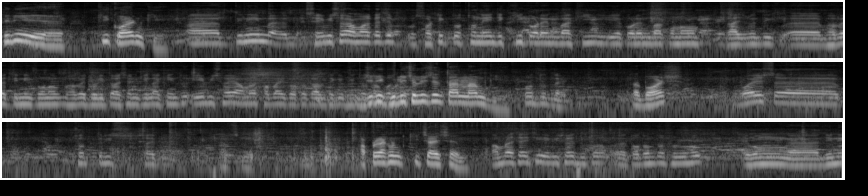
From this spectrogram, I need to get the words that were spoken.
তিনি এ, কি করেন কি? তিনি সেই বিষয়ে আমার কাছে সঠিক তথ্য নেই যে কি করেন বা কি ইয়ে করেন বা কোনো রাজনৈতিক ভাবে তিনি কোনোভাবে জড়িত আছেন কিনা কিন্তু এ বিষয়ে আমরা সবাই গতকাল থেকে যিনি গুলি চালিয়েছেন তার নাম কি? প্রদ্যুৎ লাইন তার বয়স? বয়স ছত্রিশ সাঁত্রিশ আপনারা এখন কি চাইছেন? আমরা চাইছি এ বিষয়ে দ্রুত আহ, তদন্ত শুরু হোক এবং যিনি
